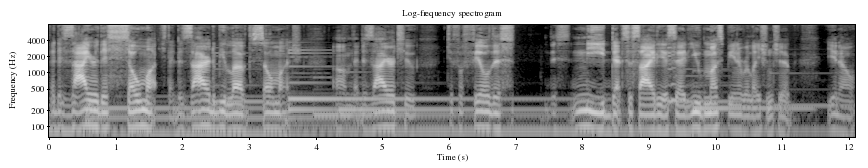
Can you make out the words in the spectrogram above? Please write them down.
that desire this so much, that desire to be loved so much, um, that desire to to fulfill this this need that society has said you must be in a relationship, you know,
